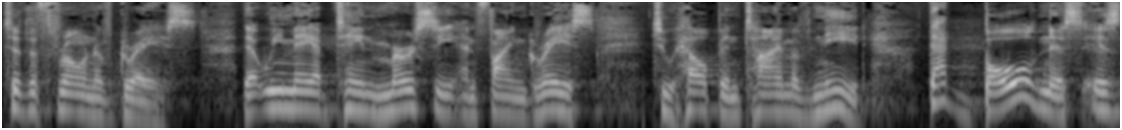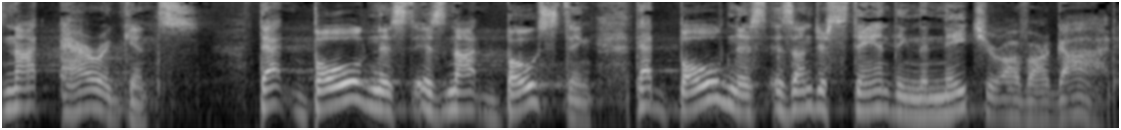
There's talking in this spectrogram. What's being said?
to the throne of grace, that we may obtain mercy and find grace to help in time of need. That boldness is not arrogance. That boldness is not boasting. That boldness is understanding the nature of our God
